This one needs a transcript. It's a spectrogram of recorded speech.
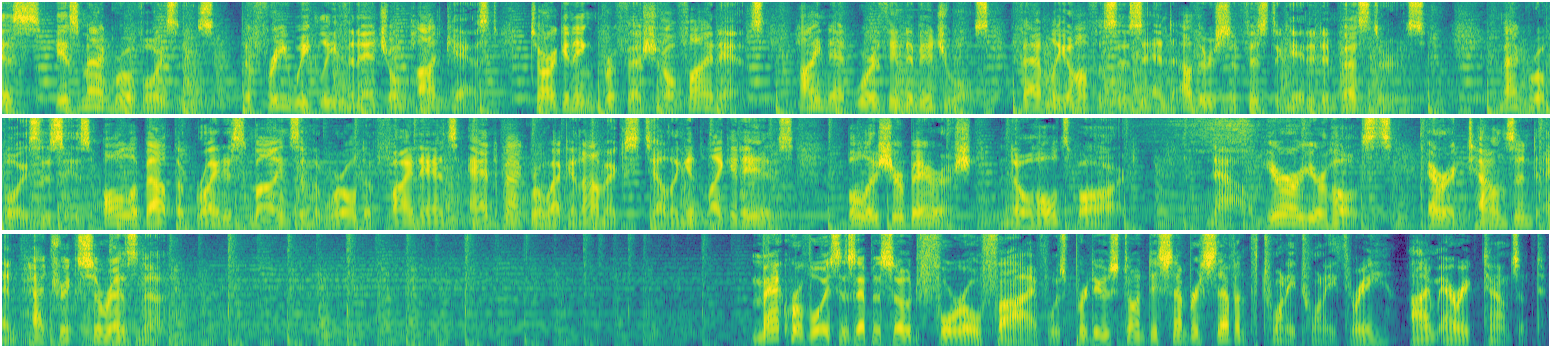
This is Macro Voices, the free weekly financial podcast targeting professional finance, high net worth individuals, family offices, and other sophisticated investors. Macro Voices is all about the brightest minds in the world of finance and macroeconomics telling it like it is bullish or bearish, no holds barred. Now, here are your hosts, Erik Townsend and Patrick Ceresna. Macro Voices episode 405 was produced on December 7th, 2023. I'm Erik Townsend.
